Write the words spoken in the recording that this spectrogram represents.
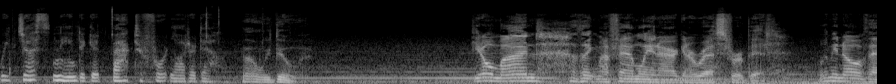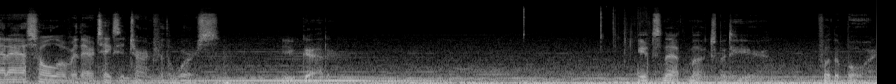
We just need to get back to Fort Lauderdale. How are we doing? If you don't mind, I think my family and I are gonna rest for a bit. Let me know if that asshole over there takes a turn for the worse. You got it. It's not much, but here. For the boy.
